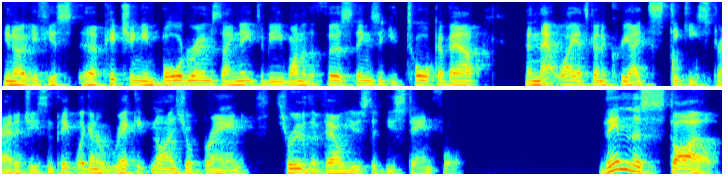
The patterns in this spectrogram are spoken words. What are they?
you know, if you're uh, pitching in boardrooms, they need to be one of the first things that you talk about. And that way, it's going to create sticky strategies, and people are going to recognize your brand through the values that you stand for. Then the style.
